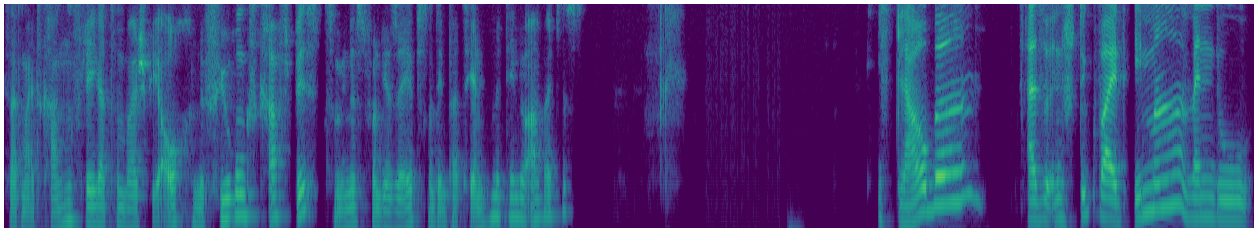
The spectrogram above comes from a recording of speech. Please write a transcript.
ich sag mal, als Krankenpfleger zum Beispiel auch eine Führungskraft bist, zumindest von dir selbst und den Patienten, mit denen du arbeitest? Ich glaube, also ein Stück weit immer, wenn du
